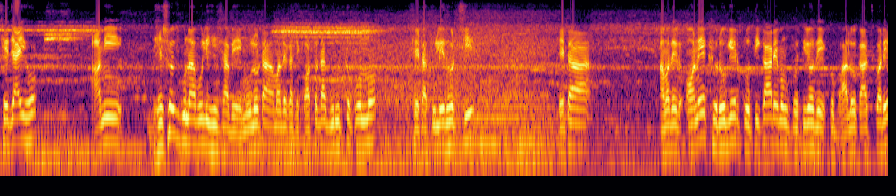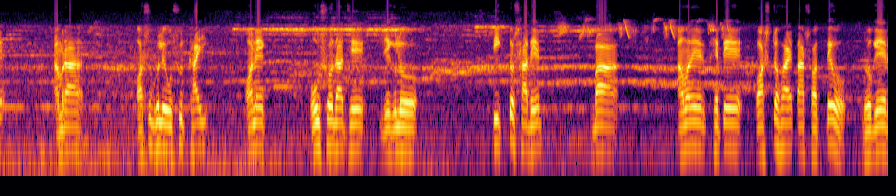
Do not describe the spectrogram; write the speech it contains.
সে যাই হোক, আমি ভেষজ গুণাবলী হিসাবে মূলোটা আমাদের কাছে কতটা গুরুত্বপূর্ণ সেটা তুলে ধরছি। এটা আমাদের অনেক রোগের প্রতিকার এবং প্রতিরোধে খুব ভালো কাজ করে। আমরা অসুখ হলে ওষুধ খাই। অনেক ঔষধ আছে যেগুলো তিক্ত স্বাদের বা আমাদের খেতে কষ্ট হয়, তা সত্ত্বেও রোগের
